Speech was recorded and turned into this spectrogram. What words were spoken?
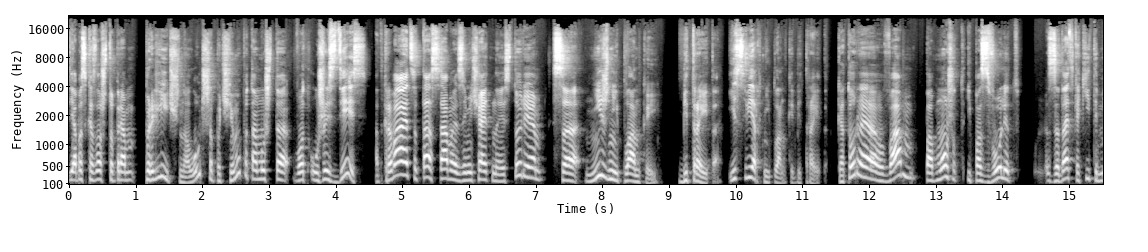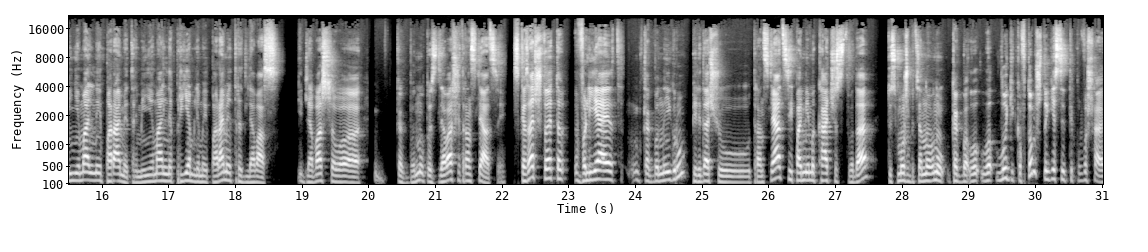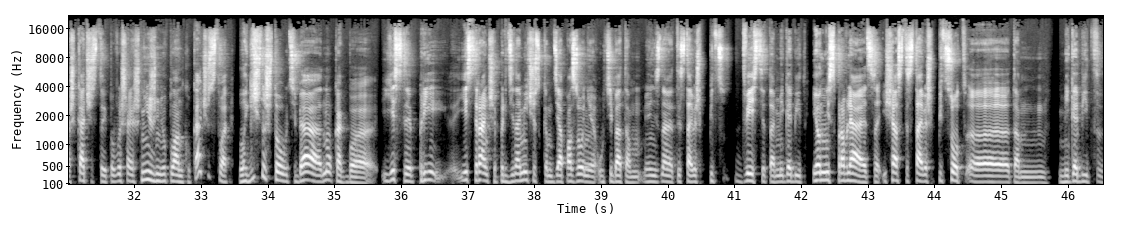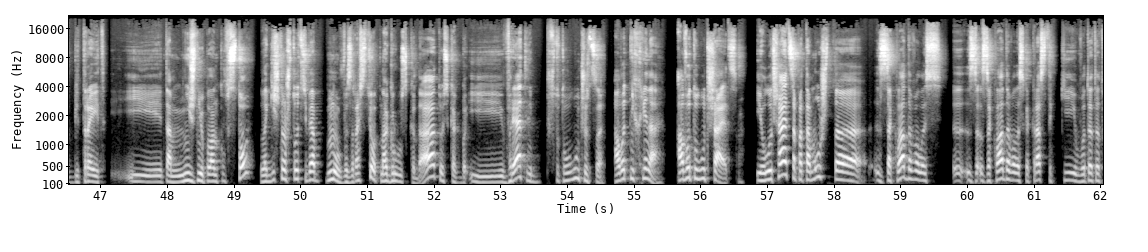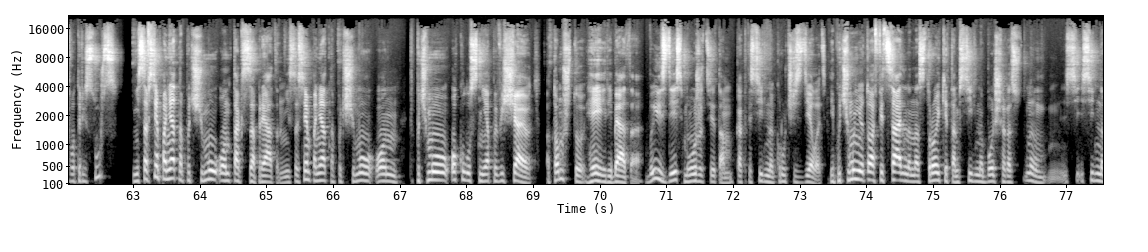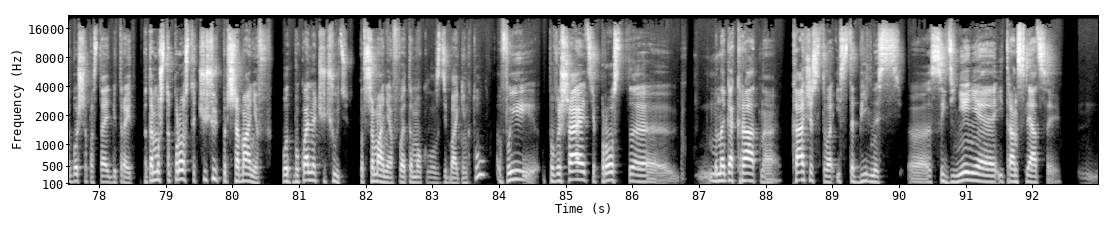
я бы сказал, что прям прилично лучше. Почему? Потому что вот уже здесь открывается та самая замечательная история с нижней планкой битрейта и с верхней планкой битрейта, которая вам поможет и позволит задать какие-то минимальные параметры, минимально приемлемые параметры для вас и для вашего, как бы, ну, то есть для вашей трансляции. Сказать, что это влияет, как бы, на игру, передачу трансляции, помимо качества, да, то есть, может быть, оно, ну, как бы логика в том, что если ты повышаешь качество и повышаешь нижнюю планку качества, логично, что у тебя, ну, как бы, если при, если раньше при динамическом диапазоне у тебя там, я не знаю, ты ставишь 500, 200 там мегабит, и он не справляется, и сейчас ты ставишь 500 э, там мегабит битрейт и там нижнюю планку в 100, логично, что у тебя, ну, возрастет нагрузка, да, то есть как бы и вряд ли что-то улучшится. А вот ни хрена а вот улучшается. И улучшается, потому что закладывалось, э, закладывалось как раз-таки вот этот вот ресурс. Не совсем понятно, почему он так запрятан. Не совсем понятно, почему он, почему Oculus не оповещают о том, что, эй, ребята, вы здесь можете там как-то сильно круче сделать. И почему нету официально настройки там сильно больше, раз, ну, сильно больше поставить битрейт. Потому что просто чуть-чуть подшаманив вот буквально чуть-чуть подшаманив в этом Oculus Debugging Tool, вы повышаете просто многократно качество и стабильность э, соединения и трансляции.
